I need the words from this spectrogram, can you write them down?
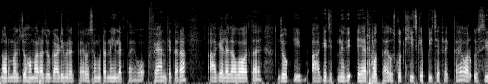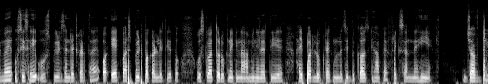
नॉर्मल जो हमारा जो गाड़ी में लगता है, वैसा मोटर नहीं लगता है। वो फ़ैन की तरह आगे लगा हुआ होता है, जो कि आगे जितने भी एयर होता है, उसको खींच के पीछे फेंकता है और उसी में, उसी से ही स्पीड जनरेट करता है और एक बार स्पीड पकड़ लेती है तो उसके बाद तो रुकने की नाम ही नहीं लेती है। हाइपर लूप टेक्नोलॉजी बिकॉज़ यहाँ पे फ्रिक्शन नहीं है। जब भी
